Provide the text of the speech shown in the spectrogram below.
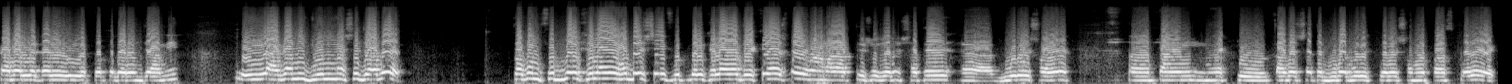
কাবার লেটারে উল্লেখ করতে পারেন যে আমি এই আগামী জুন মাসে যাব, তখন ফুটবল খেলাও হবে, সেই ফুটবল খেলাও দেখে আসবে এবং আমার আত্মীয় স্বজনের সাথে ঘুরে সময় টাইম একটু তাদের সাথে ঘোরাঘুরি করে সময় পাস করে এক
